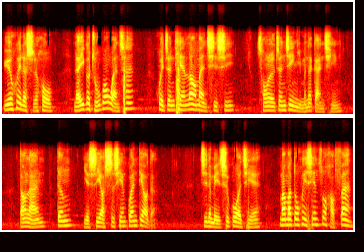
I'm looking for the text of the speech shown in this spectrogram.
约会的时候，来一个烛光晚餐，会增添浪漫气息，从而增进你们的感情。当然，灯也是要事先关掉的。记得每次过节，妈妈都会先做好饭。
